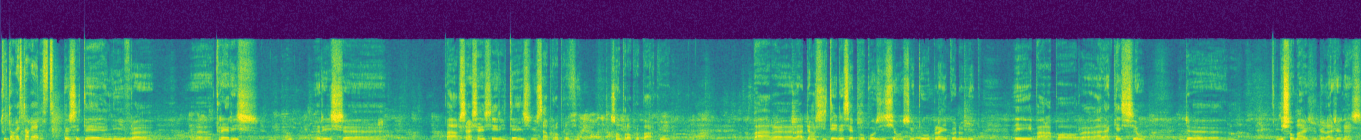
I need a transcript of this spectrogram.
tout en restant réaliste. C'était un livre euh, très riche, riche. Euh, par sa sincérité sur sa propre vie, son propre parcours, par euh, la densité de ses propositions, surtout au plan économique, et par rapport euh, à la question du chômage de la jeunesse,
